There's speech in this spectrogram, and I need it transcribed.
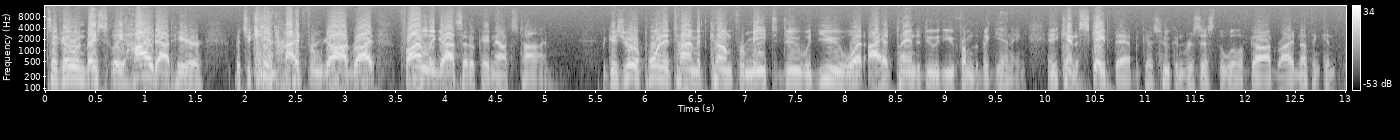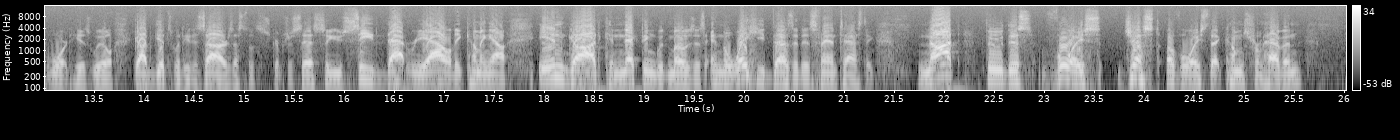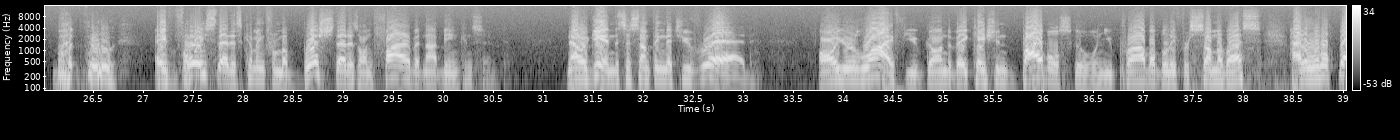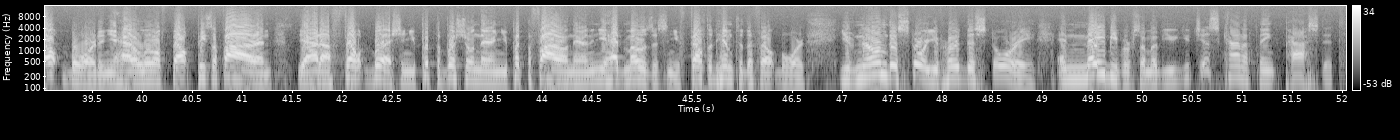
to go and basically hide out here, but you can't hide from God, right? Finally, God said, okay, now it's time because your appointed time had come for me to do with you what I had planned to do with you from the beginning. And you can't escape that because who can resist the will of God, right? Nothing can thwart his will. God gets what he desires. That's what the scripture says. So you see that reality coming out in God connecting with Moses. And the way he does it is fantastic. Not through this voice, just a voice that comes from heaven, but through a voice that is coming from a bush that is on fire but not being consumed. Now again, this is something that you've read all your life. You've gone to vacation Bible school, and you probably, for some of us, had a little felt board, and you had a little felt piece of fire, and you had a felt bush, and you put the bush on there, and you put the fire on there, and then you had Moses, and you felted him to the felt board. You've known this story, you've heard this story, and maybe for some of you, you just kind of think past it.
